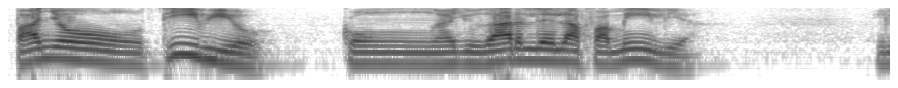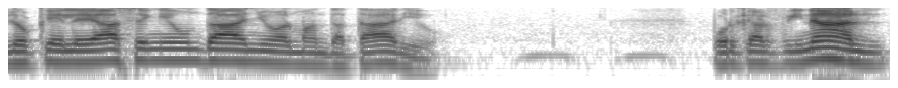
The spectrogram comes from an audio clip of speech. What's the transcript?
paño tibio con ayudarle a la familia. Y lo que le hacen es un daño al mandatario. Porque al final,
